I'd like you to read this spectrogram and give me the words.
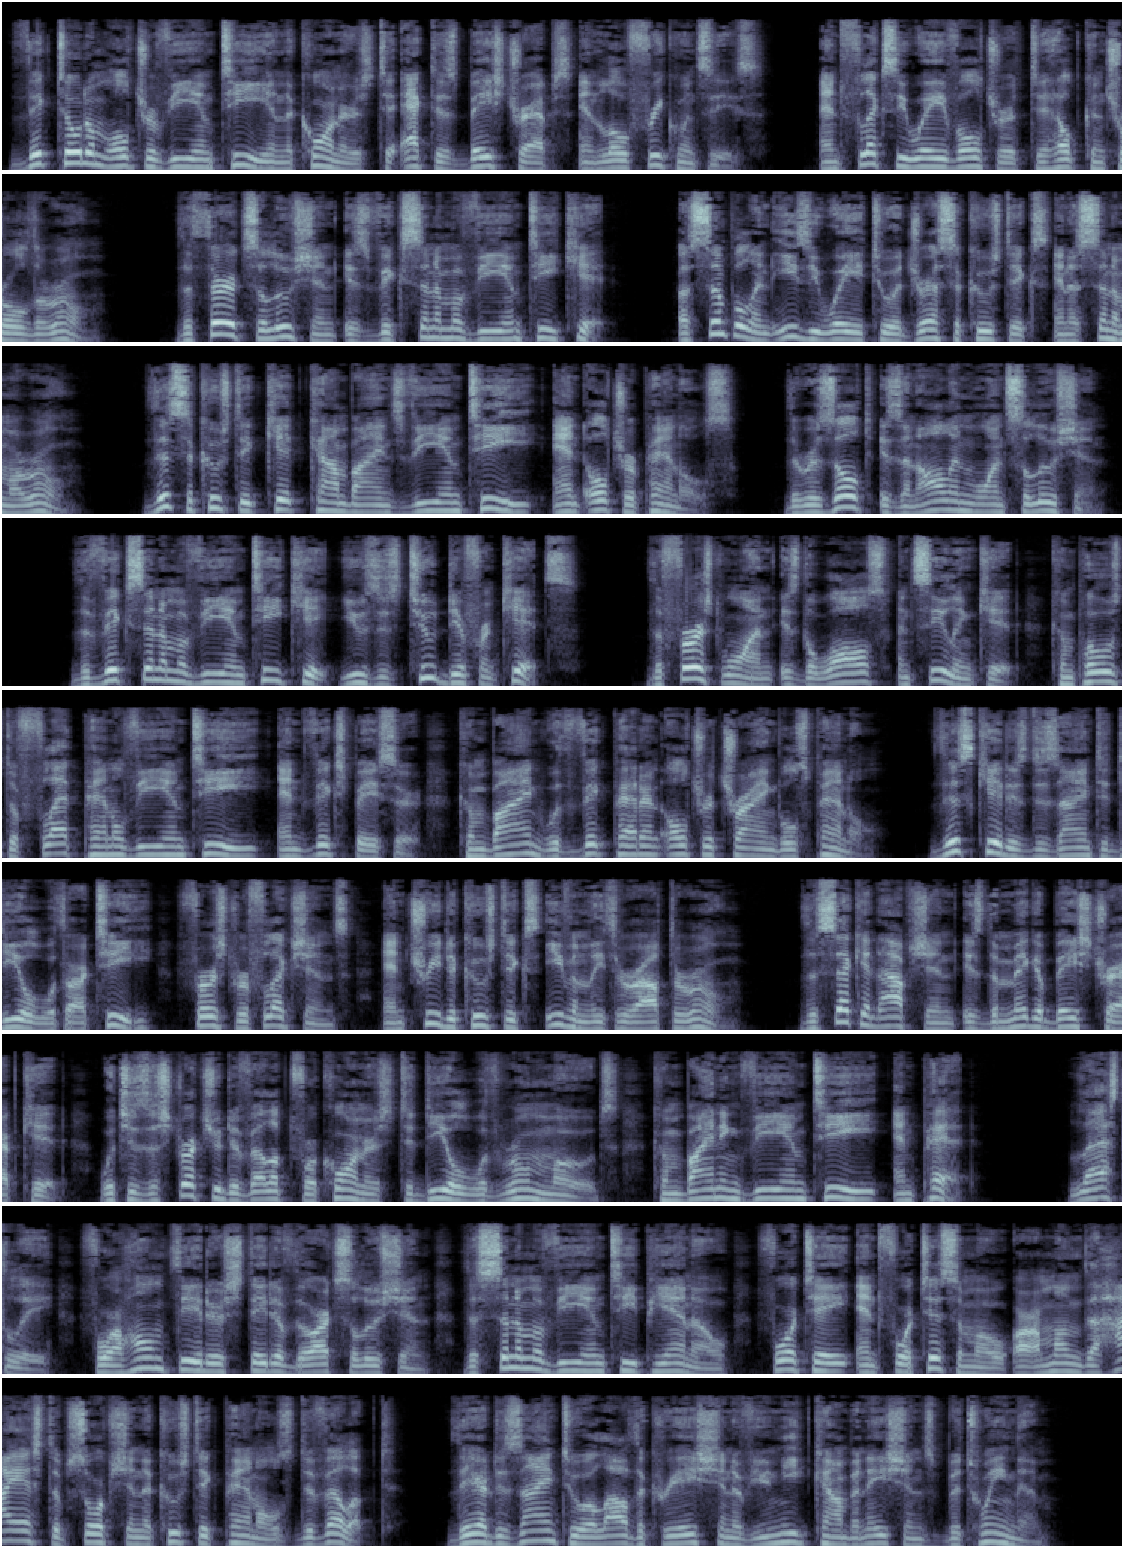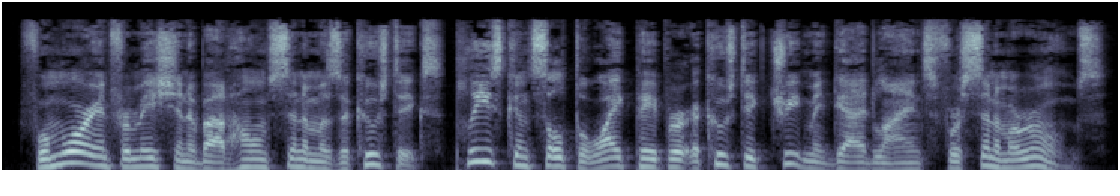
Victotum Ultra VMT in the corners to act as bass traps in low frequencies, and FlexiWave Ultra to help control the room. The third solution is Vic Cinema VMT Kit, a simple and easy way to address acoustics in a cinema room. This acoustic kit combines VMT and Ultra panels. The result is an all-in-one solution. The Vic Cinema VMT kit uses two different kits. The first one is the walls and ceiling kit, composed of flat panel VMT and Vic Spacer, combined with Vic Pattern Ultra Triangles panel. This kit is designed to deal with RT, first reflections, and treat acoustics evenly throughout the room. The second option is the Mega Bass Trap Kit, which is a structure developed for corners to deal with room modes, combining VMT and PET. Lastly, for a home theater state-of-the-art solution, the Cinema VMT Piano, Forte and Fortissimo are among the highest absorption acoustic panels developed. They are designed to allow the creation of unique combinations between them. For more information about home cinema's acoustics, please consult the white paper acoustic treatment guidelines for cinema rooms.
